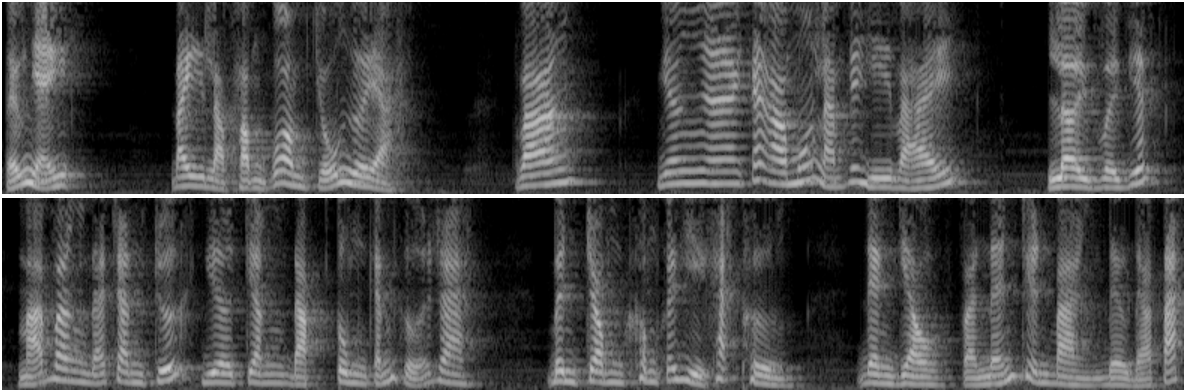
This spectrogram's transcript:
Tiểu nhị, đây là phòng của ông chủ ngươi à? Vâng, nhưng à, các ông muốn làm cái gì vậy? Lời vừa dứt, Mã Vân đã tranh trước, giơ chân đập tung cánh cửa ra. Bên trong không có gì khác thường, đèn dầu và nến trên bàn đều đã tắt.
